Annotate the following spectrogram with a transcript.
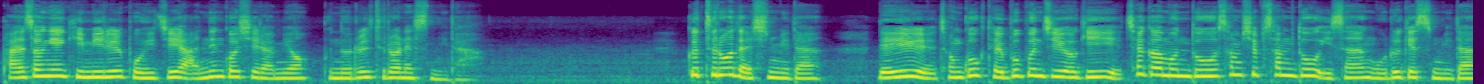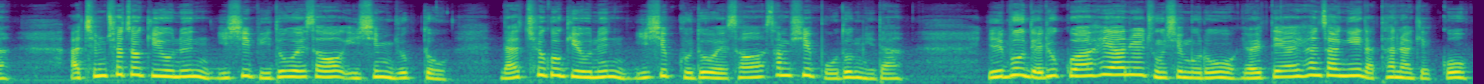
반성의 기미를 보이지 않는 것이라며 분노를 드러냈습니다. 끝으로 날씨입니다. 내일 전국 대부분 지역이 체감온도 33도 이상 오르겠습니다. 아침 최저 기온은 22도에서 26도, 낮 최고 기온은 29도에서 35도입니다. 일부 내륙과 해안을 중심으로 열대야 현상이 나타나겠고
